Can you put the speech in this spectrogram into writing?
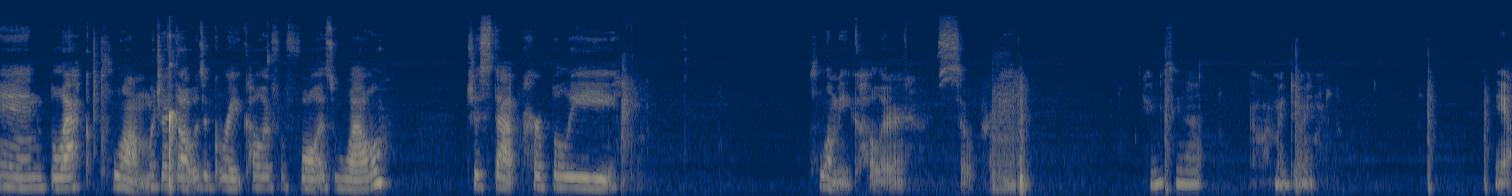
in Black Plum, which I thought was a great color for fall as well. Just that purpley plummy color. So pretty. Can you see that? Oh, what am I doing? Yeah.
